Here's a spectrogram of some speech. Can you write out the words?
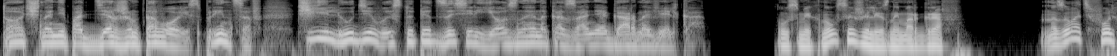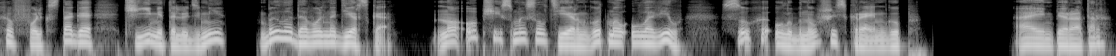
точно не поддержим того из принцев, чьи люди выступят за серьезное наказание Гарна Велька». Усмехнулся железный марграф. Называть фольхов Фолькстага чьими-то людьми было довольно дерзко, но общий смысл Тьерн Готмал уловил, сухо улыбнувшись краем губ. «А император?» —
